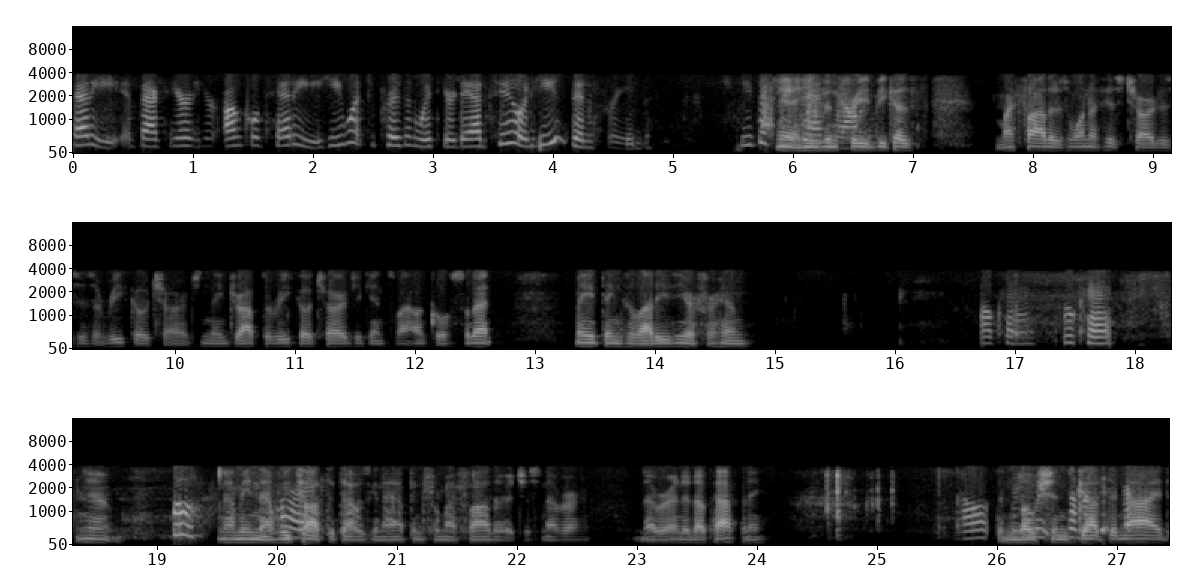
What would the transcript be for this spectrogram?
Teddy. In fact, your your uncle Teddy, he went to prison with your dad too, and he's been freed. He's a Yeah, he's been freed because my father's one of his charges is a RICO charge, and they dropped the RICO charge against my uncle, so that made things a lot easier for him. Okay. Okay. Yeah. Whew. I mean, that we right. thought that that was going to happen for my father. It just never, never ended up happening. Well, The motions got denied.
